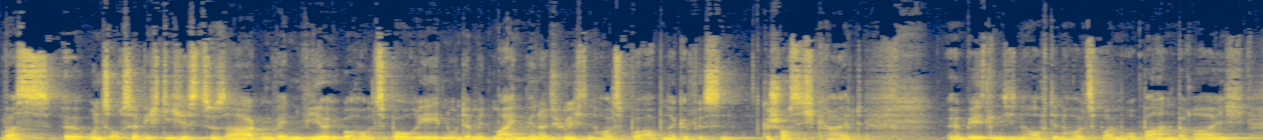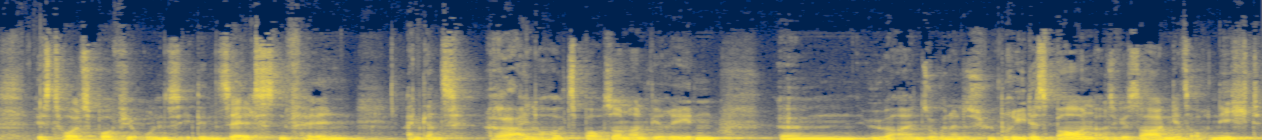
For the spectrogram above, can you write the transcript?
was äh, uns auch sehr wichtig ist zu sagen, wenn wir über Holzbau reden, und damit meinen wir natürlich den Holzbau ab einer gewissen Geschossigkeit, im Wesentlichen auch den Holzbau im urbanen Bereich, ist Holzbau für uns in den seltensten Fällen ein ganz reiner Holzbau, sondern wir reden ähm, über ein sogenanntes hybrides Bauen. Also wir sagen jetzt auch nicht,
